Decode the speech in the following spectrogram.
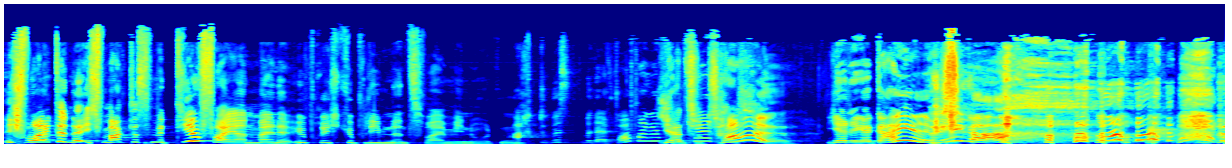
Ich wollte, ne, ich mag das mit dir feiern, meine übrig gebliebenen zwei Minuten. Ach, du bist mit deinem Vortrag jetzt Ja, schon total. Fertig? Ja, ja, geil, mega. du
